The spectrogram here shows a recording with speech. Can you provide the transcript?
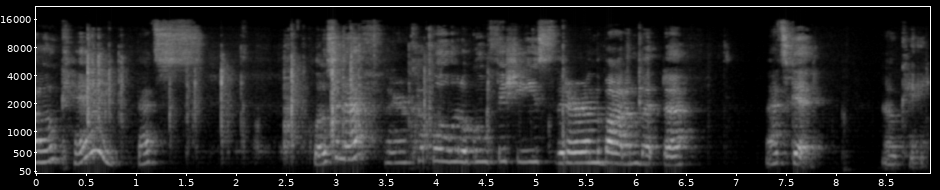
Okay, that's close enough. There are a couple little goldfishies that are on the bottom, but uh, that's good. Okay.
